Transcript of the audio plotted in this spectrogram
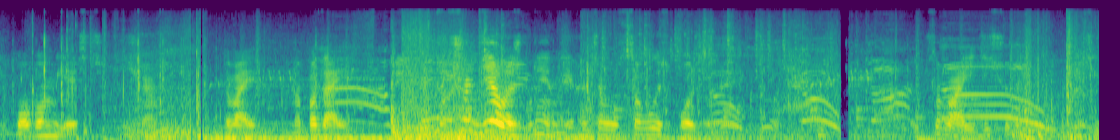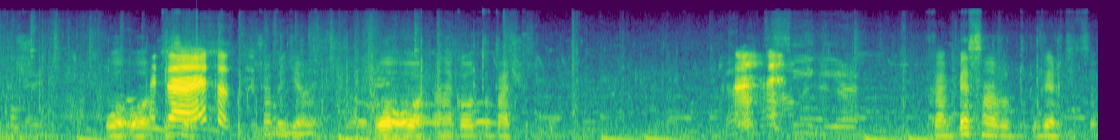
С Бобом есть. Ща. Давай, нападай. Ну что делаешь, блин? Я хотел сову использовать. Сова, иди сюда. Иди, иди. О, о, Это чё? этот? Что ты делаешь? О, о, она кого-то тащит. Компес она тут вертится.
